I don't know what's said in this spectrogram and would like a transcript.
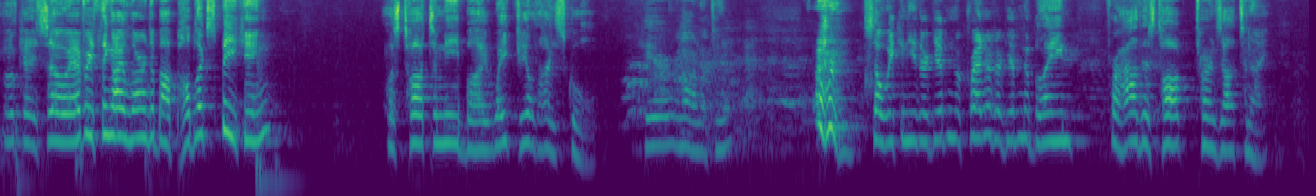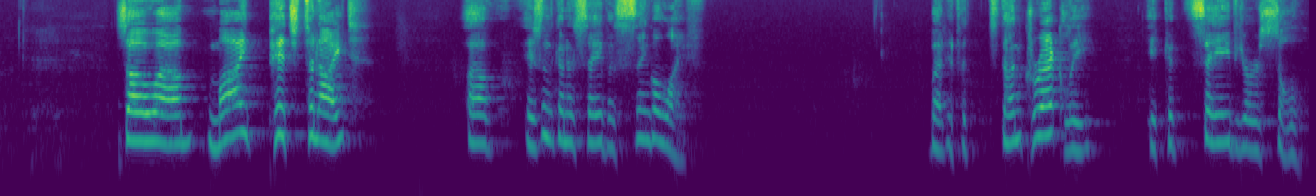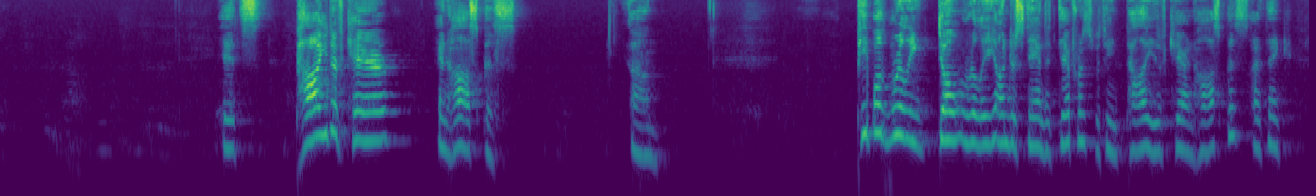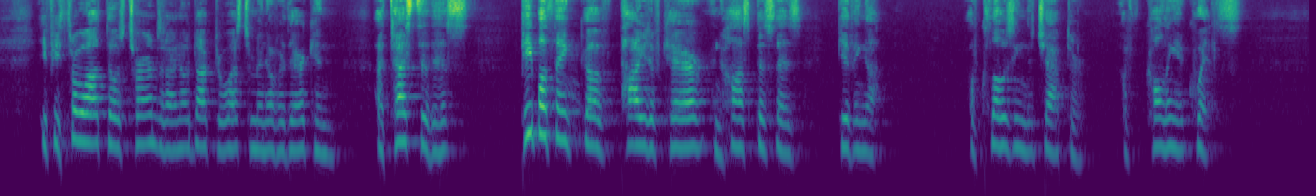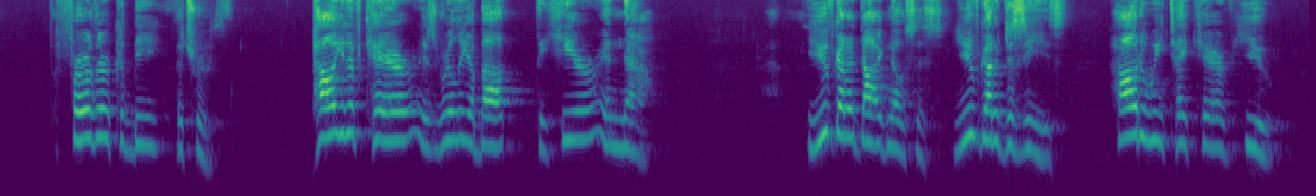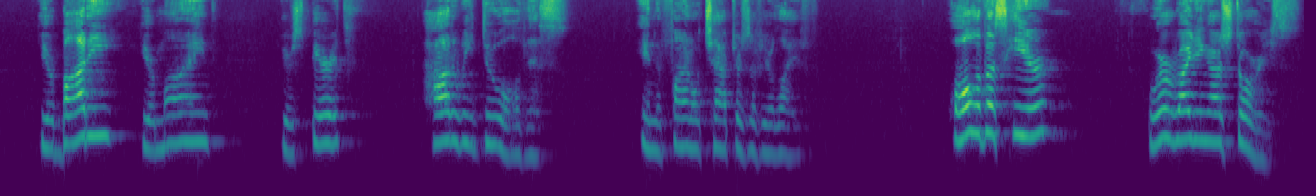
Okay, so everything I learned about public speaking was taught to me by Wakefield High School here in Arlington. so we can either give them the credit or give them the blame for how this talk turns out tonight. So um, my pitch tonight uh, isn't going to save a single life. But if it's done correctly, it could save your soul. It's palliative care and hospice. Um, people really don't really understand the difference between palliative care and hospice. I think if you throw out those terms, and I know Dr. Westerman over there can attest to this, people think of palliative care and hospice as giving up, of closing the chapter, of calling it quits. The further could be the truth. Palliative care is really about the here and now. You've got a diagnosis, you've got a disease, how do we take care of you? Your body, your mind, your spirit. How do we do all this in the final chapters of your life? All of us here, we're writing our stories.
